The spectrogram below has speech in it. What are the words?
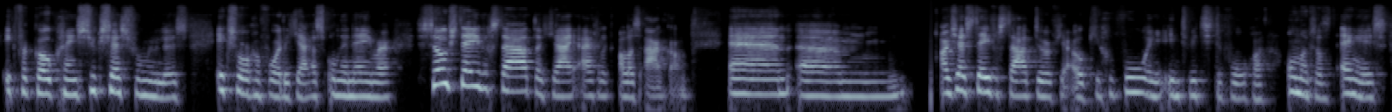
Ik verkoop geen succesformules. Ik zorg ervoor dat jij als ondernemer zo stevig staat dat jij eigenlijk alles aan kan. En um, als jij stevig staat, durf je ook je gevoel en je intuïtie te volgen, ondanks dat het eng is.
